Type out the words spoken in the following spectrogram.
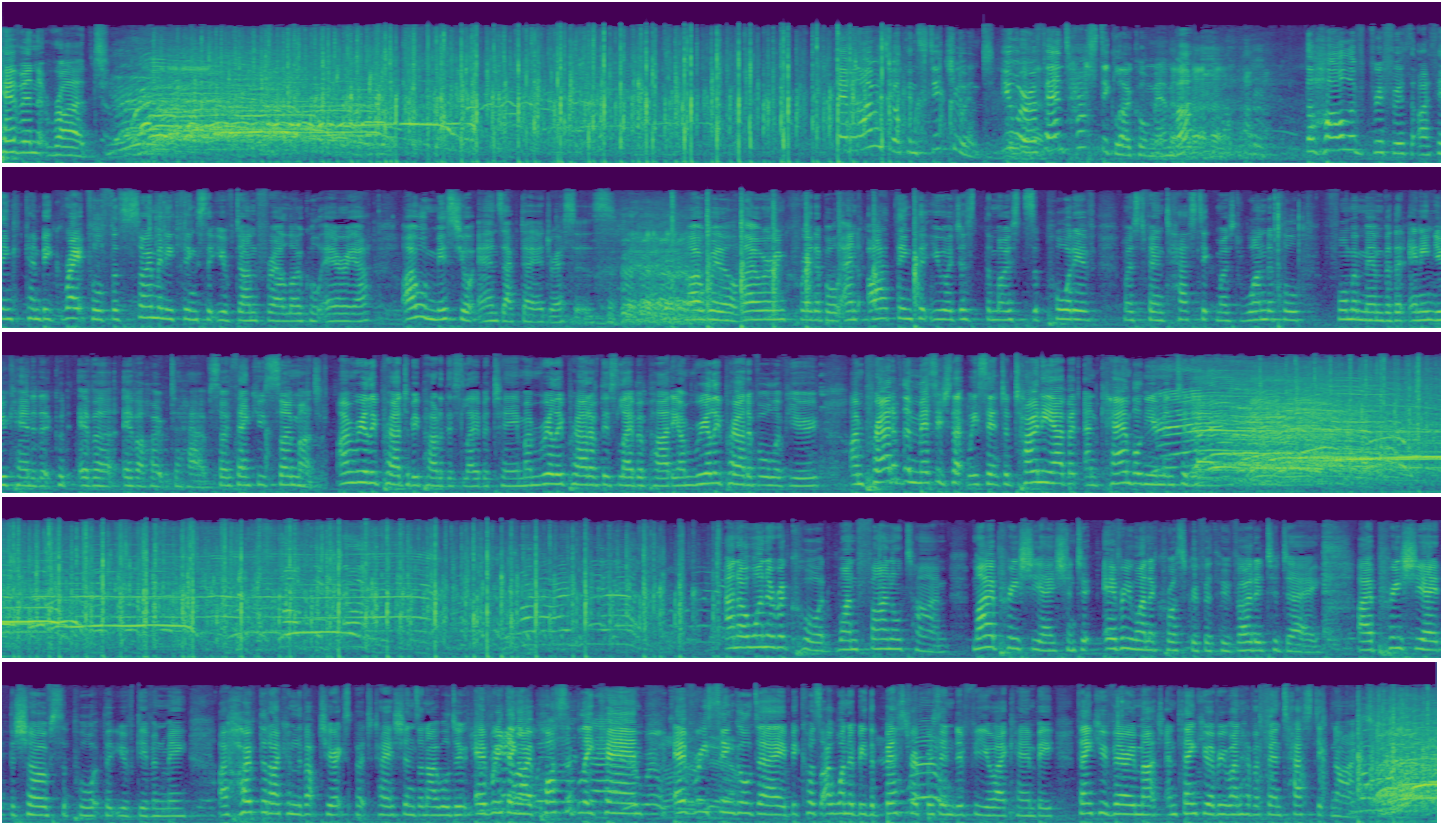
Kevin Rudd. Kevin, I was your constituent. You were a fantastic local member. The whole of Griffith, I think, can be grateful for so many things that you've done for our local area. I will miss your Anzac Day addresses. I will. They were incredible. And I think that you are just the most supportive, most fantastic, most wonderful former member that any new candidate could ever, ever hope to have. So thank you so much. I'm really proud to be part of this Labor team. I'm really proud of this Labor Party. I'm really proud of all of you. I'm proud of the message that we sent to Tony Abbott and Campbell Newman today. And I want to record one final time my appreciation to everyone across Griffith who voted today. I appreciate the show of support that you've given me. I hope that I can live up to your expectations and I will do everything I possibly can every single day because I want to be the best representative for you I can be. Thank you very much and thank you everyone. Have a fantastic night.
